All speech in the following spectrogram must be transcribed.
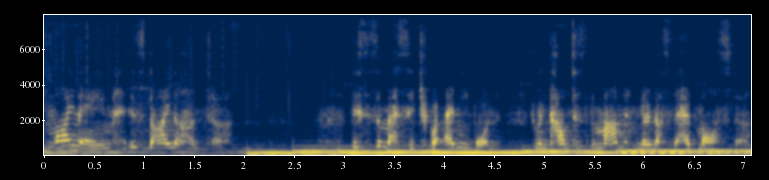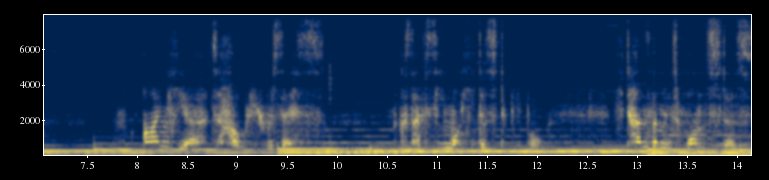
My name is Dinah Hunter. This is a message for anyone who encounters the man known as the headmaster. I'm here to help you resist, because I've seen what he does to people. He turns them into monsters.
